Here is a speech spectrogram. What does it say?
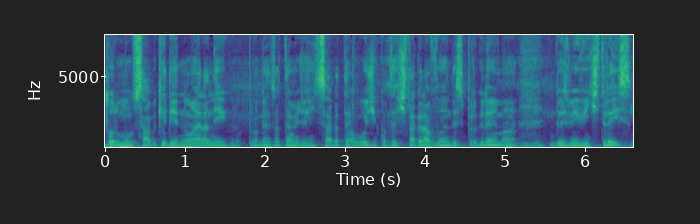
todo mundo sabe que ele não era negro, pelo menos até onde a gente sabe até hoje, enquanto a gente está gravando esse programa uhum. em 2023.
